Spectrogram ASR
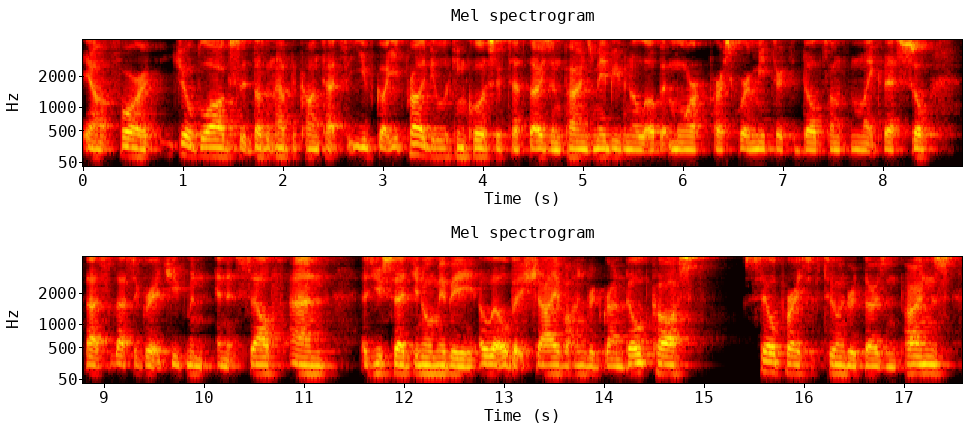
you know for Joe Bloggs that doesn't have the contacts that you've got, you'd probably be looking closer to a thousand pounds, maybe even a little bit more per square meter to build something like this. So that's that's a great achievement in itself, and as you said, you know, maybe a little bit shy of a hundred grand build cost, sale price of two hundred thousand pounds.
